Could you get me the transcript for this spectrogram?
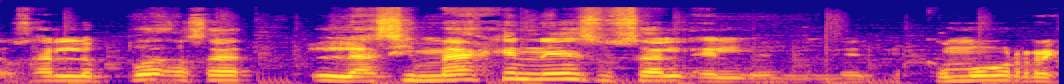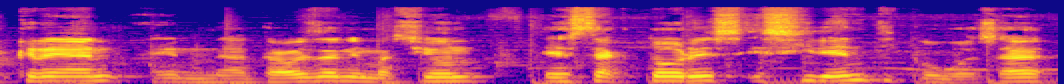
o sea, lo o sea las imágenes, o sea, el, el, el, cómo recrean en, a través de animación este actor es, idéntico, güey. O sea,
